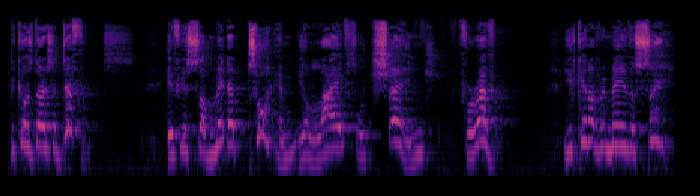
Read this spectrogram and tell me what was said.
Because there's a difference. If you're submitted to him, your lives will change forever. You cannot remain the same.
